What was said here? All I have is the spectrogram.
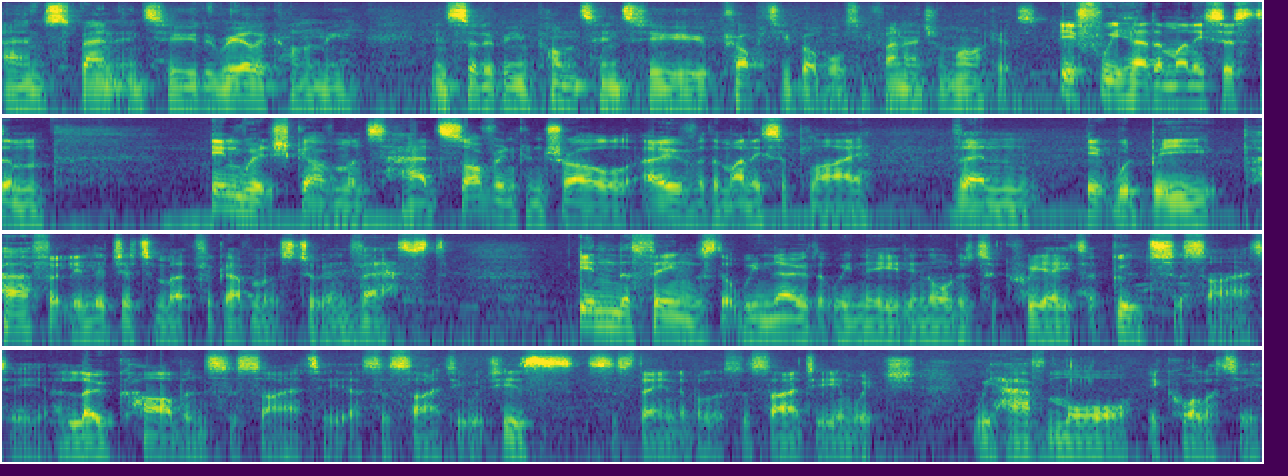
and spent into the real economy instead of being pumped into property bubbles and financial markets. If we had a money system in which governments had sovereign control over the money supply then it would be perfectly legitimate for governments to invest in the things that we know that we need in order to create a good society, a low carbon society, a society which is sustainable, a society in which we have more equality.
